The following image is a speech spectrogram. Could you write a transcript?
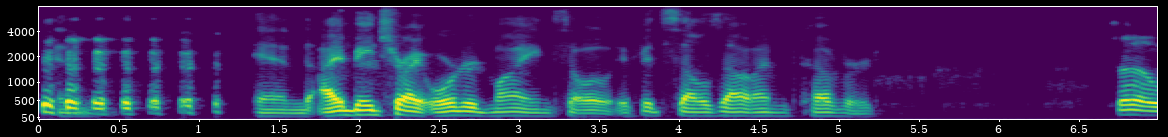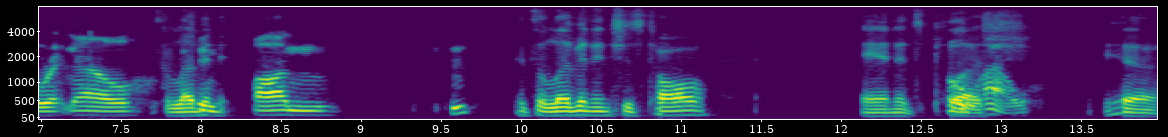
and, and I made sure I ordered mine, so if it sells out, I'm covered. So right now, it's eleven on. Hmm? It's eleven inches tall, and it's plush. Oh, wow! Yeah,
